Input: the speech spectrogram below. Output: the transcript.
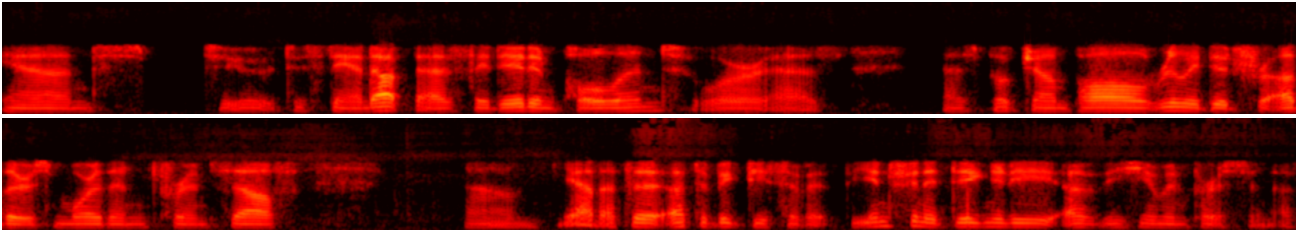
and to to stand up as they did in Poland or as as Pope John Paul really did for others more than for himself. Um, yeah, that's a that's a big piece of it. The infinite dignity of the human person, of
